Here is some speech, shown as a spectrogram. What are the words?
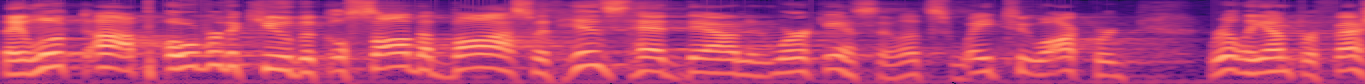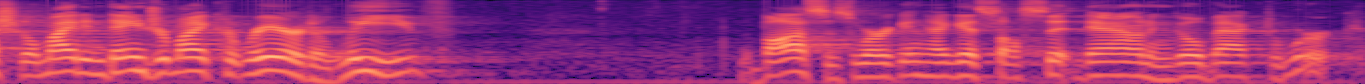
They looked up over the cubicle, saw the boss with his head down and working, and said, That's way too awkward, really unprofessional, might endanger my career to leave. The boss is working, I guess I'll sit down and go back to work.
